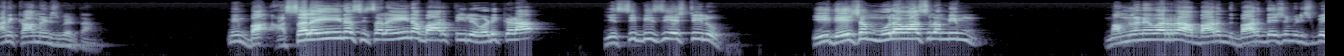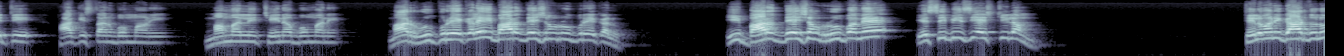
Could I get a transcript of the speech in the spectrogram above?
అని కామెంట్స్ పెడతాను. మేము బా అసలైన సిసలైన భారతీయులు ఎవడిక్కడ? ఎస్సీ బీసీ ఎస్టీలు. ఈ దేశం మూలవాసులం మేము మమ్మల్ని ఎవర్రా? భారత్ భారతదేశం విడిచిపెట్టి పాకిస్తాన్ బొమ్మ అని మమ్మల్ని చైనా బొమ్మ అని మా రూపురేఖలే ఈ భారతదేశం రూపురేఖలు. ఈ భారతదేశం రూపమే ఎస్సీబీసీ ఎస్టీలం. తెలివని గాడిదలు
